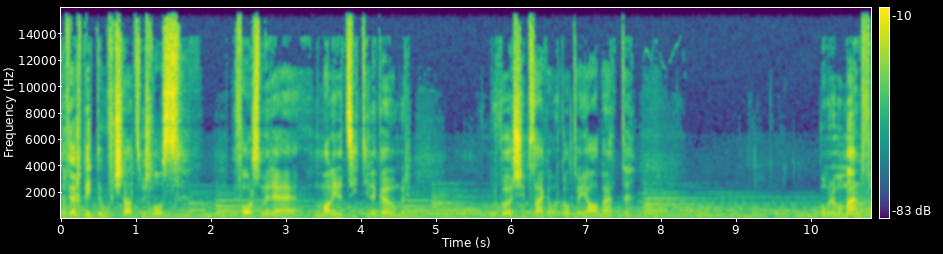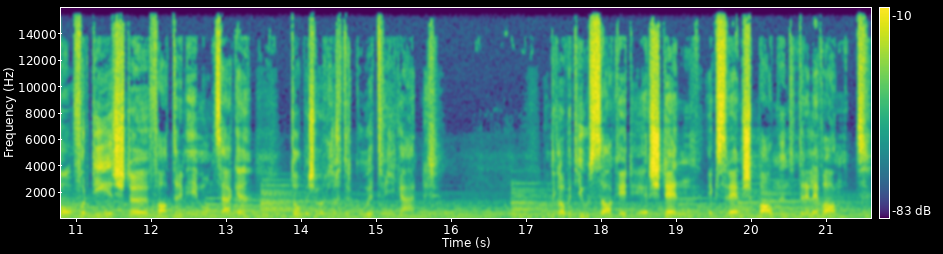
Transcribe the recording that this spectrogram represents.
Darf ich euch bitte aufzustehen zum Schluss, bevor wir äh, nochmal in eine Zeit hineingehen, wo wir, wo wir Worship sagen, wo wir Gott anbeten wollen. Wo wir einen Moment vor, vor dir stehen, Vater im Himmel, und sagen, du bist wirklich der gute Weingärtner. Und ich glaube, die Aussage wird erst dann extrem spannend und relevant,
